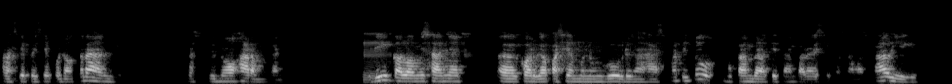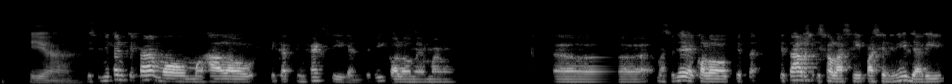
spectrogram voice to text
prinsip-prinsip kedokteran gitu. Prosedur no harm kan. Hmm. Jadi kalau misalnya uh, keluarga pasien menunggu dengan hazmat itu bukan berarti tanpa resiko sama sekali gitu. Iya. Di sini kan kita mau menghalau tingkat infeksi kan. Jadi kalau memang uh, maksudnya ya kalau kita kita harus isolasi pasien ini dari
